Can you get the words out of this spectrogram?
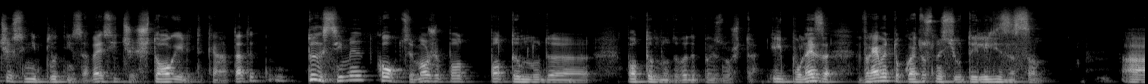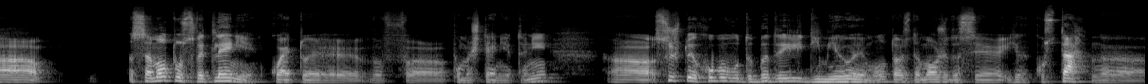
чрез ни плътни завеси, чрез штори или така нататък. Търсиме колкото се може по по-тъмно да, по-тъмно да бъде през нощта. Или поне за времето, което сме си отделили за сън. А, самото осветление, което е в а, помещенията ни, а, също е хубаво да бъде или димируемо, т.е. да може да се яркостта на,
